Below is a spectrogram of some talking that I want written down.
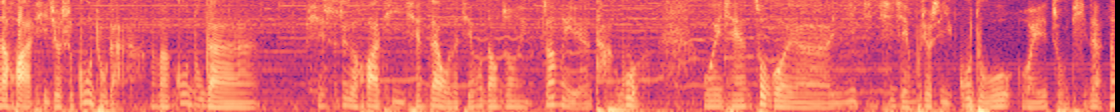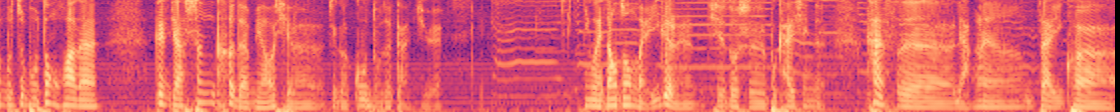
的话题就是孤独感。那么孤独感，其实这个话题以前在我的节目当中专门也谈过。我以前做过一几期节目，就是以孤独为主题的。那么这部动画呢，更加深刻地描写了这个孤独的感觉。因为当中每一个人其实都是不开心的，看似两个人在一块儿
